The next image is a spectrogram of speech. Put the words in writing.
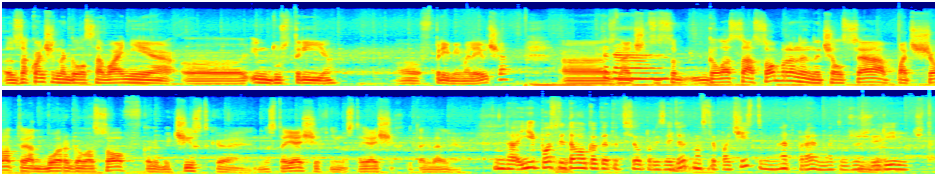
закончено голосование э, индустрии э, в премии Малевича. Э! Значит, голоса собраны, начался подсчет и отбор голосов, как бы чистка настоящих, ненастоящих и так далее. Да, и после того, как это все произойдет, мы все почистим, мы отправим это уже Да. жюри читать.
